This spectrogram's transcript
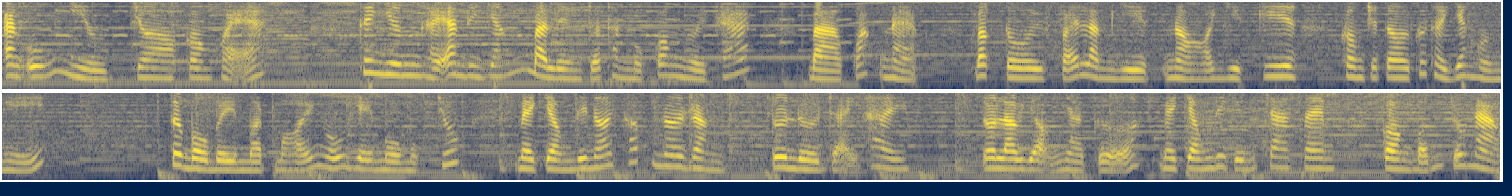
ăn uống nhiều cho con khỏe. Thế nhưng hãy anh đi vắng bà liền trở thành một con người khác. Bà quát nạt, bắt tôi phải làm việc nọ việc kia, không cho tôi có thời gian ngồi nghỉ. Tôi bầu bì mệt mỏi ngủ dậy mù một chút, mẹ chồng đi nói khắp nơi rằng tôi lừa trải thay. Tôi lau dọn nhà cửa, mẹ chồng đi kiểm tra xem còn bẩn chỗ nào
